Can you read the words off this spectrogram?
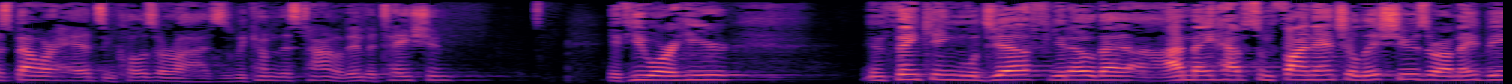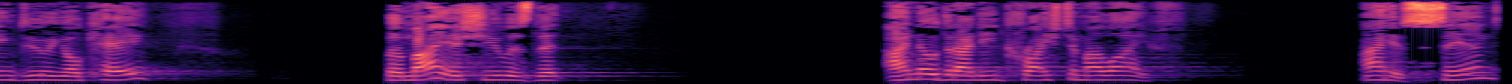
Let's bow our heads and close our eyes as we come to this time of invitation. If you are here and thinking, well, Jeff, you know, that I may have some financial issues or I may be doing okay. But my issue is that I know that I need Christ in my life. I have sinned.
